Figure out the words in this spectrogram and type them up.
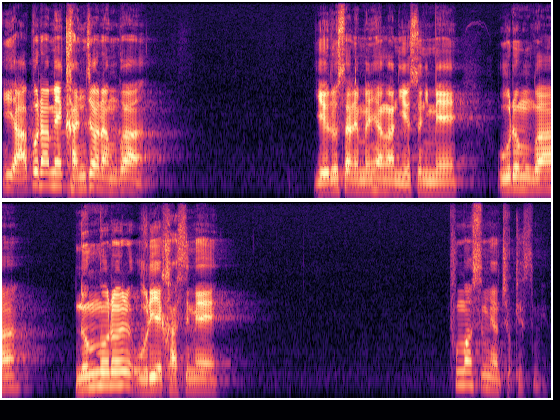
이 아브라함의 간절함과 예루살렘을 향한 예수님의 울음과 눈물을 우리의 가슴에 품었으면 좋겠습니다.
